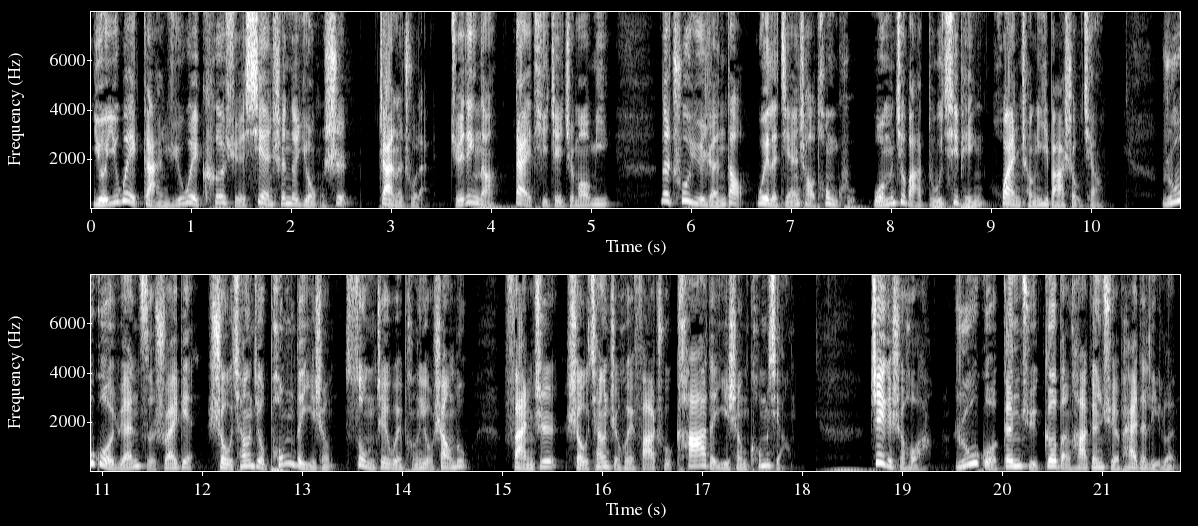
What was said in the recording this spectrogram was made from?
有一位敢于为科学献身的勇士站了出来，决定呢代替这只猫咪。那出于人道，为了减少痛苦，我们就把毒气瓶换成一把手枪。如果原子衰变，手枪就砰的一声送这位朋友上路；反之，手枪只会发出咔的一声空响。这个时候啊。如果根据哥本哈根学派的理论，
